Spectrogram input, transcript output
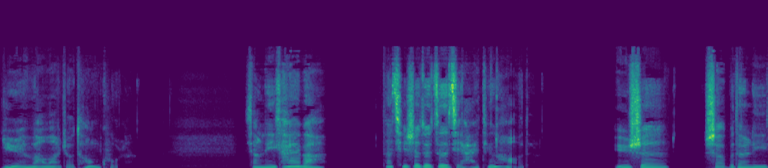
女人往往就痛苦了。想离开吧，他其实对自己还挺好的，于是舍不得离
